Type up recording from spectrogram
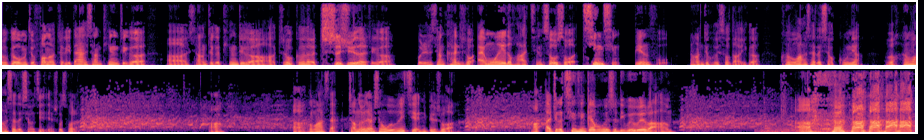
首歌我们就放到这里。大家想听这个呃，想这个听这个、这首歌的持续的这个，或者是想看这首 MV 的话，请搜索“庆庆蝙蝠”，然后你就会搜到一个很哇塞的小姑娘，不，很哇塞的小姐姐，说错了。啊啊，很哇塞，长得有点像薇薇姐，你别说啊。啊，哎，这个庆庆该不会是李薇薇吧？啊啊，哈哈哈哈哈！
